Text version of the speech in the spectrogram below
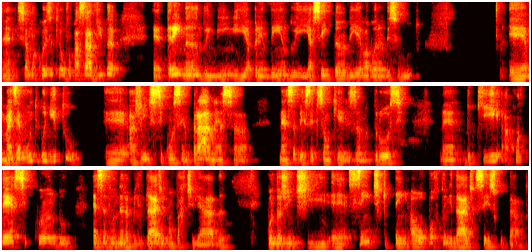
Né? Isso é uma coisa que eu vou passar a vida é, treinando em mim e aprendendo e aceitando e elaborando esse luto. É, mas é muito bonito é, a gente se concentrar nessa, nessa percepção que a Elisama trouxe, né, do que acontece quando essa vulnerabilidade é compartilhada, quando a gente é, sente que tem a oportunidade de ser escutado.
